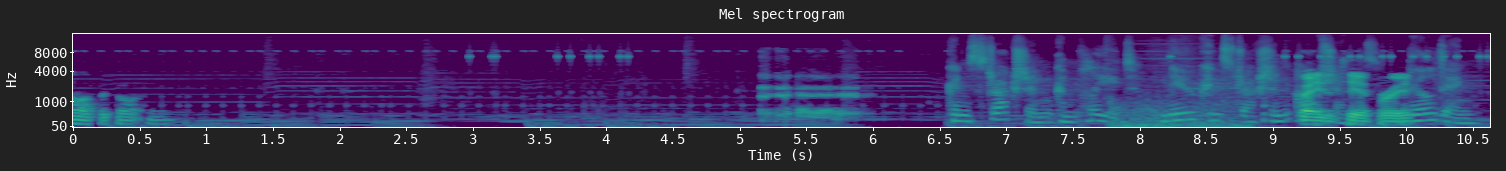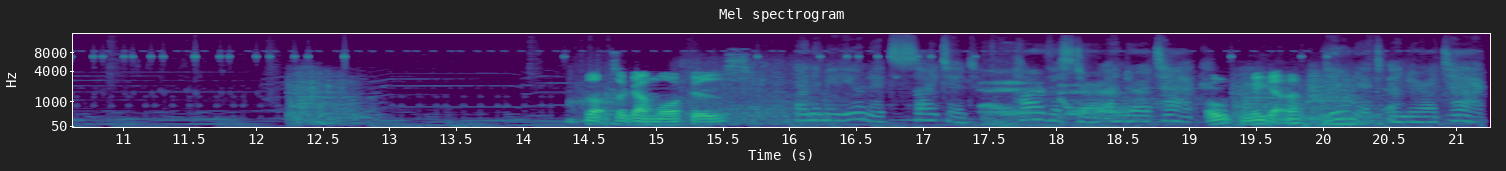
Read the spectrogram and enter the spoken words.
Oh, I forgot. Construction complete. New construction Right into options. tier three. Building. Lots of gun walkers. Enemy units sighted. Harvester under attack. Oh, can we get that? Unit under attack.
